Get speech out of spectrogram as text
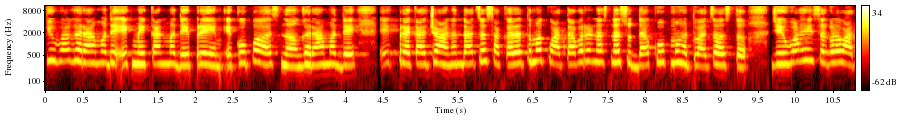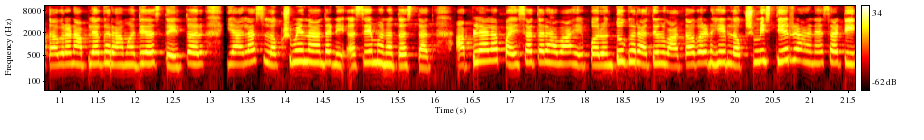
किंवा घरामध्ये एकमेकांमध्ये प्रेम एकोपं असणं घरामध्ये एक प्रकारच्या आनंदाचं सकारात्मक वातावरण असणं असणं सुद्धा खूप महत्त्वाचं असतं. जेव्हा हे सगळं वातावरण आपल्या घरामध्ये असते तर यालाच लक्ष्मी नांदणे असे म्हणत असतात. आपल्याला पैसा तर हवा आहे परंतु घरातील वातावरण हे लक्ष्मी स्थिर राहण्यासाठी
